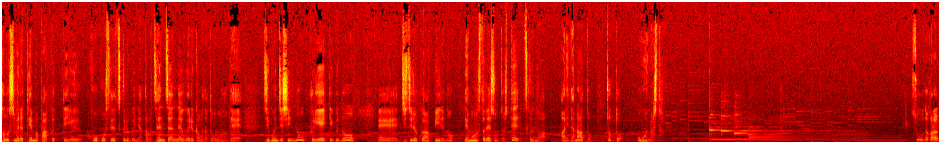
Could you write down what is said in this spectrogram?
楽しめるテーマパークっていう方向性で作る分には多分全然ねウェルカムだと思うので自分自身のクリエイティブの、えー、実力アピールのデモンストレーションとして作るのはありだなとちょっと思いました。そうだから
